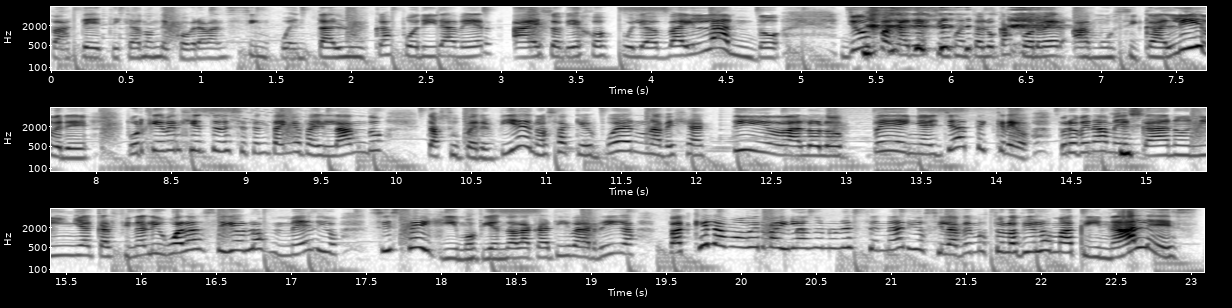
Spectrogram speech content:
patética donde cobraban 50 lucas por ir a ver a esos viejos culiados bailando. Yo pagaría 50 lucas por ver a música libre, porque ver gente de 70 años bailando está súper bien. O sea, que bueno, una vejez activa, Lolo Peña, ya te creo. Pero ven a Mecano, niña, que al final igual han seguido los medios. Si seguimos viendo a la Katy Barriga, ¿para qué la vamos a ver bailando en un escenario si la vemos todos los días en los matinales?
